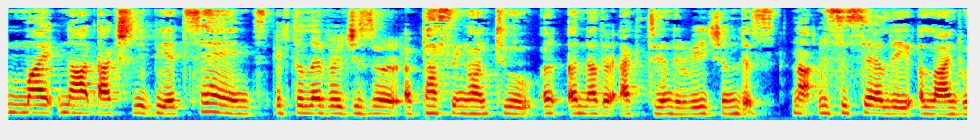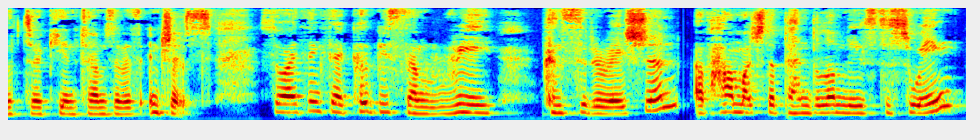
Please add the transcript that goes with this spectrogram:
might not actually be attained if the leverages are, are passing on to a, another actor in the region that's not necessarily aligned with Turkey in terms of its interests. So I think there could be some reconsideration of how much the pendulum needs to swing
